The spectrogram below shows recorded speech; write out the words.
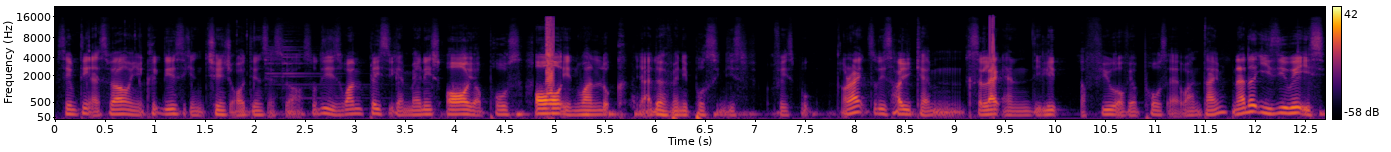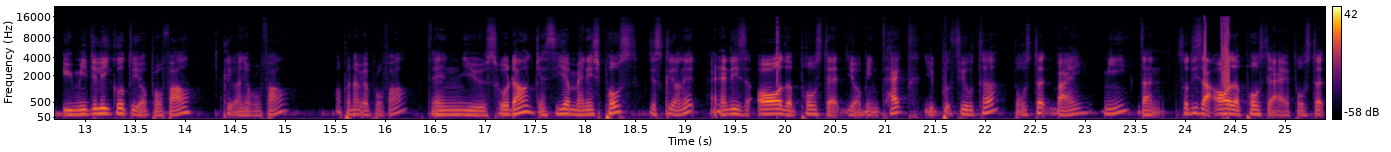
Same thing as well, when you click this, you can change audience as well. So this is one place you can manage all your posts all in one look. Yeah, I don't have any posts in this Facebook. Alright, so this is how you can select and delete a few of your posts at one time. Another easy way is immediately go to your profile, click on your profile, open up your profile. Then you scroll down, you can see here manage posts. Just click on it. And then these are all the posts that you've been tagged. You put filter, posted by me, done. So these are all the posts that I posted.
